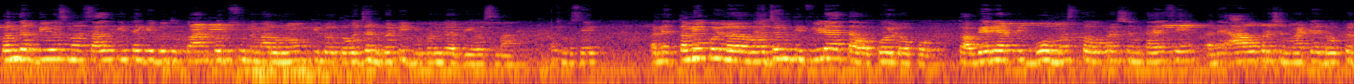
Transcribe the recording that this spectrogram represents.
પંદર દિવસમાં ચાલતી થઈ ગઈ બધું કામ કરું છું ને મારું નવ કિલો તો વજન ઘટી ગયું પંદર દિવસમાં. છે અને તમે કોઈ વજનથી પીડાતા હો કોઈ લોકો, તો આ બેરિયાટ્રિક બહુ મસ્ત ઓપરેશન થાય છે. અને આ ઓપરેશન માટે ડૉક્ટર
